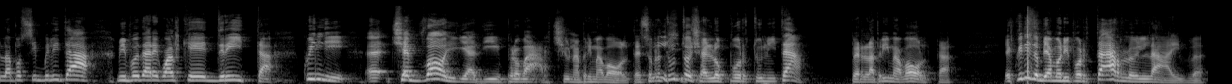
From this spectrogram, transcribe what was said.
la possibilità, mi puoi dare qualche dritta. Quindi eh, c'è voglia di provarci una prima volta e soprattutto sì, sì. c'è l'opportunità per la prima volta. E quindi dobbiamo riportarlo in live.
